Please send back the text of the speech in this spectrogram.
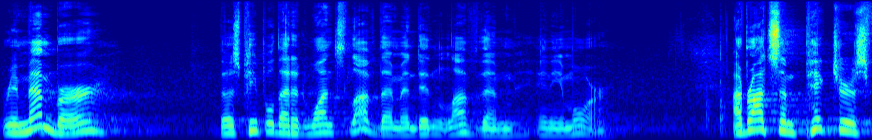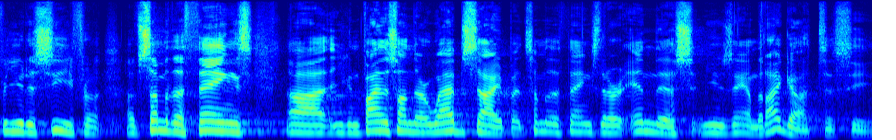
remember those people that had once loved them and didn't love them anymore. I brought some pictures for you to see from, of some of the things. Uh, you can find this on their website, but some of the things that are in this museum that I got to see.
